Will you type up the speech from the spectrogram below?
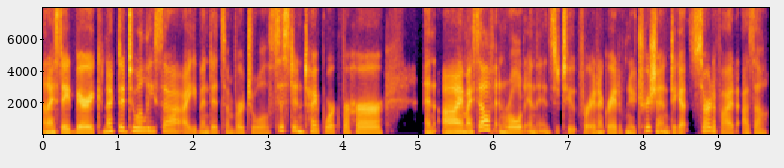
And I stayed very connected to Elisa. I even did some virtual assistant type work for her. And I myself enrolled in the Institute for Integrative Nutrition to get certified as a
